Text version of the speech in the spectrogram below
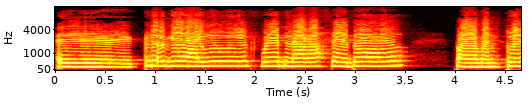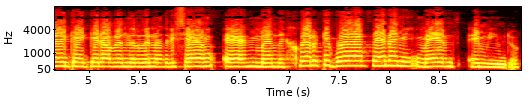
Eh, creo que ahí fue la base de todo. Para cualquiera que quiera aprender de nutrición, es lo mejor que puede hacer en el libro.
